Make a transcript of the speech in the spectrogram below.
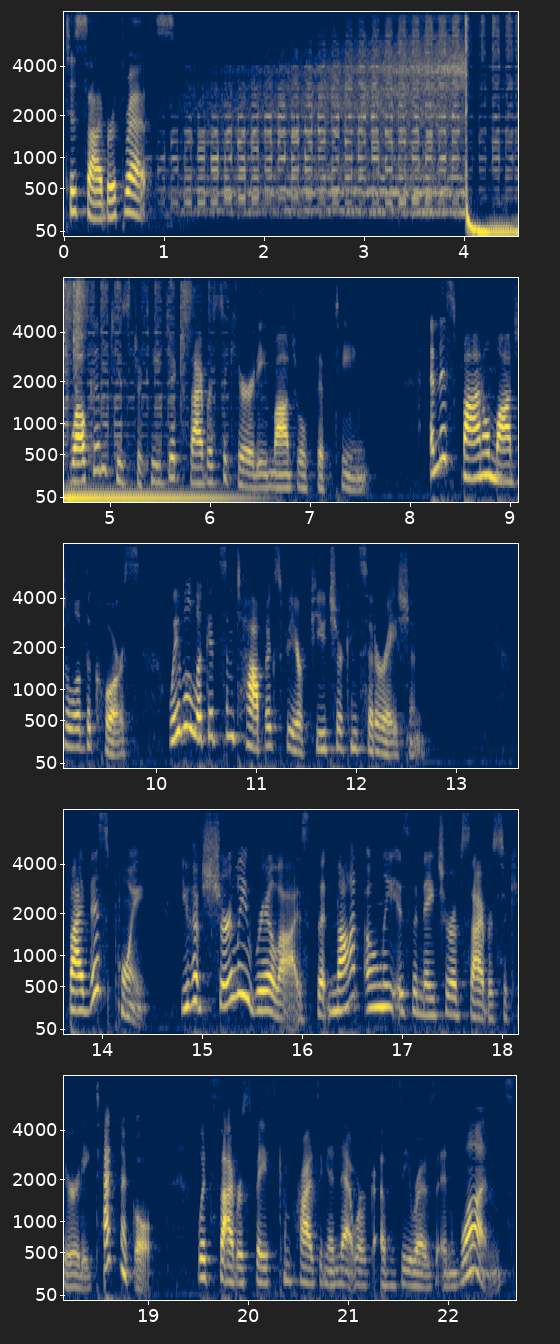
to cyber threats. Welcome to Strategic Cybersecurity Module 15. In this final module of the course, we will look at some topics for your future consideration. By this point, you have surely realized that not only is the nature of cybersecurity technical, with cyberspace comprising a network of zeros and ones,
